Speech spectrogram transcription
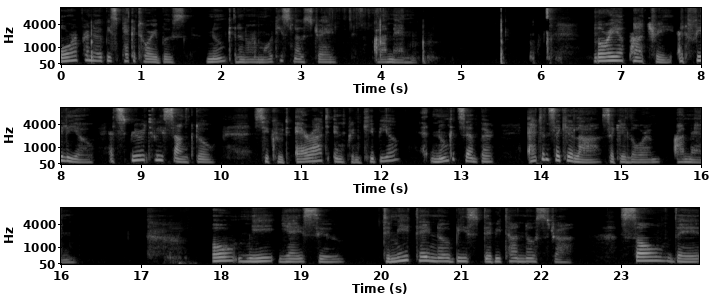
ora pro nobis peccatoribus, nunc in hora mortis nostrae. Amen. Gloria Patri et Filio et Spiritui Sancto, sicut erat in principio et nunc et semper et in saecula saeculorum. Amen. O mi Iesu, dimite nobis debita nostra, salve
